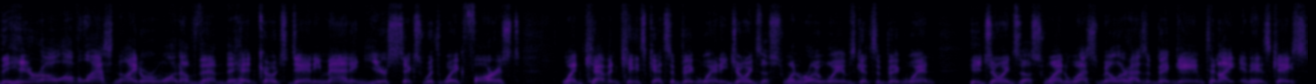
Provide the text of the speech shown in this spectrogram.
The hero of last night, or one of them, the head coach Danny Manning, year six with Wake Forest. When Kevin Keatts gets a big win, he joins us. When Roy Williams gets a big win, he joins us. When Wes Miller has a big game tonight, in his case,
